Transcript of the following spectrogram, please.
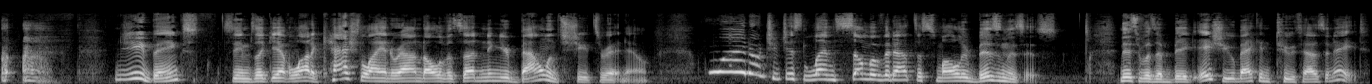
gee banks, seems like you have a lot of cash lying around all of a sudden in your balance sheets right now. Why don't you just lend some of it out to smaller businesses? This was a big issue back in 2008.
